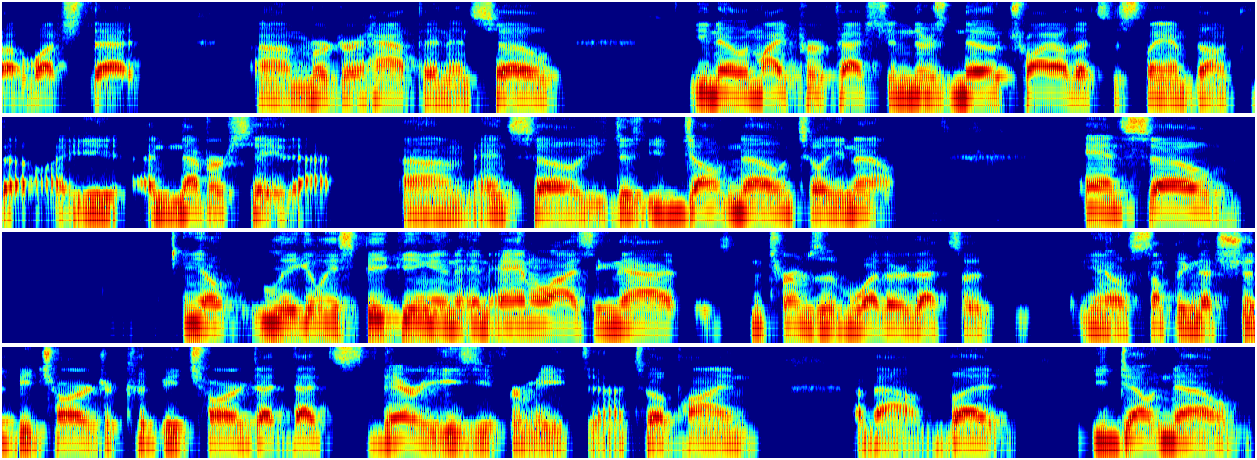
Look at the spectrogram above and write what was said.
uh, watched that um, murder happen. And so, you know, in my profession, there's no trial that's a slam dunk, though. I, I never say that. Um, and so you just you don't know until you know. And so, you know, legally speaking, and, and analyzing that in terms of whether that's a you know something that should be charged or could be charged, that that's very easy for me to, to opine about. But you don't know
